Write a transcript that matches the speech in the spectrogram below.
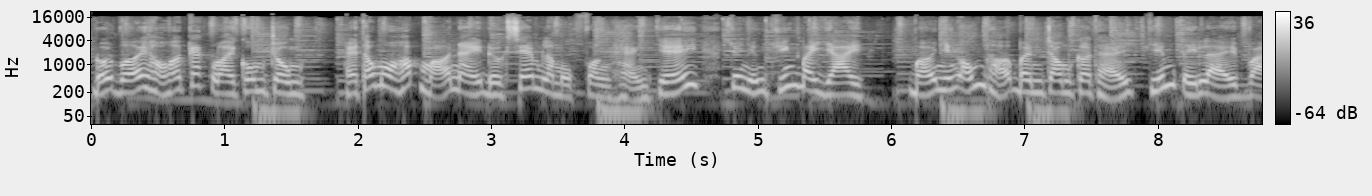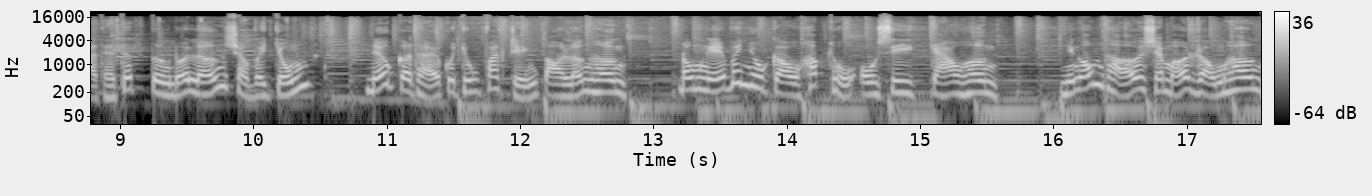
Đối với hầu hết các loài côn trùng, hệ thống hô hấp mở này được xem là một phần hạn chế cho những chuyến bay dài bởi những ống thở bên trong cơ thể chiếm tỷ lệ và thể tích tương đối lớn so với chúng. Nếu cơ thể của chúng phát triển to lớn hơn, đồng nghĩa với nhu cầu hấp thụ oxy cao hơn. Những ống thở sẽ mở rộng hơn,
